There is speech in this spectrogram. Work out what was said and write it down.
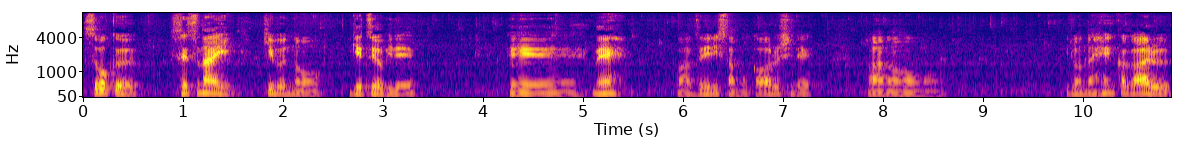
すごく切ない気分の月曜日でえー、ね。まあ税理士さんも変わるしであのいろんな変化がある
